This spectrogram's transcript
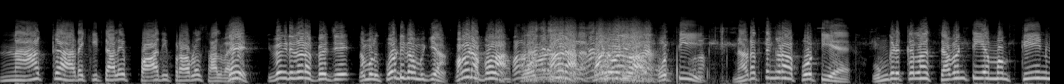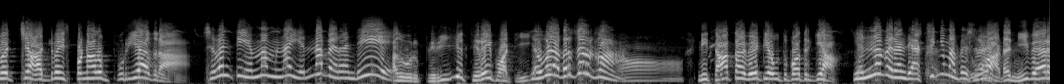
நாக்க அடக்கிட்டாலே பாதி ப்ராப்ளம் சால்வ் ஏய் இவங்கிட்ட என்னடா பேச்சு? நம்மளுக்கு போட்டி தான் முக்கியம். வாங்கடா போலாம். போட்டி நடத்துங்கடா போட்டிய. உங்களுக்கெல்லாம் 70 எம்எம் ஸ்கிரீன் வச்சு அட்வைஸ் பண்ணாலும் புரியாதுடா. செவன்டி எம்எம்னா என்ன பேராண்டி? அது ஒரு பெரிய திரை பாட்டி எவ்வளவு பெருசா இருக்கும்? நீ தாத்தா வேட்டி அவுத்து பாத்திருக்கியா என்ன பேராண்டி அசிங்கமா பேசுற? அட நீ வேற.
